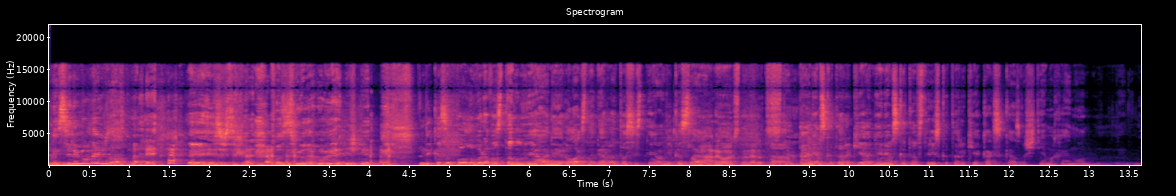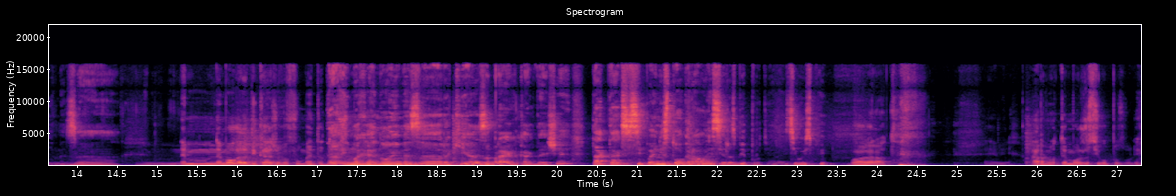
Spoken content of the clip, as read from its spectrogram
Не си ли го виждал? Е, го да го видиш. Вика за по-добре възстановяване и релакс на нервната система, вика слага. А, релакс на нервната система. Та немската ракия, не немската, австрийската ракия, как се казва? Ще имаха едно име за... Не, не мога да ти кажа в момента. Да, точно, имаха не- едно име за ракия, забравих как беше. Так, так си сипа едни 100 грама и си разби протеина и си го изпи. Блага работа. Арнолд, те може да си го позволи.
